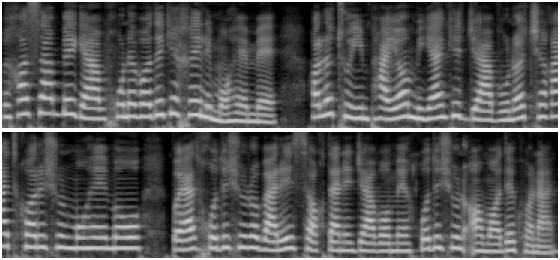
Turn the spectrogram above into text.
می‌خواستم بگم خونواده که خیلی مهمه. حالا تو این پیام میگن که جوونا چقدر کارشون مهمه و باید خودشون رو برای ساختن جوامع خودشون آماده کنن.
